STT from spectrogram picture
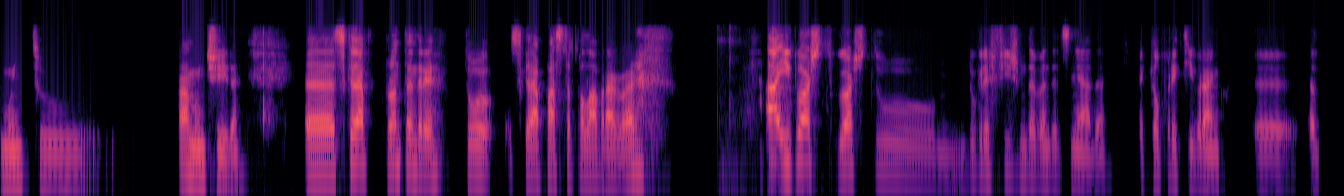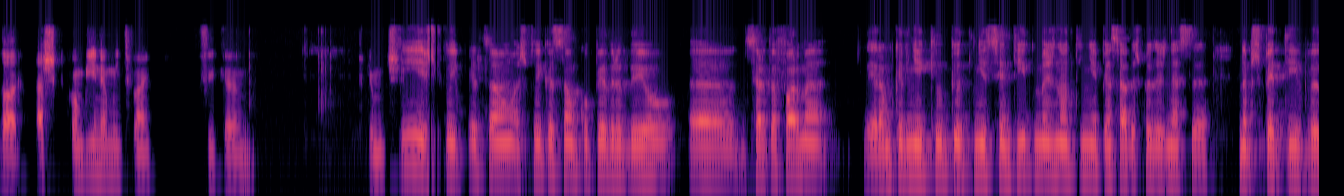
muito. Ah, muito gira. Uh, se calhar, pronto, André, se calhar passo a palavra agora. ah, e gosto, gosto do, do grafismo da banda desenhada, aquele preto e branco. Uh, adoro, acho que combina muito bem. Fica, fica muito Sim, a explicação, a explicação que o Pedro deu, uh, de certa forma, era um bocadinho aquilo que eu tinha sentido, mas não tinha pensado as coisas nessa, na perspectiva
